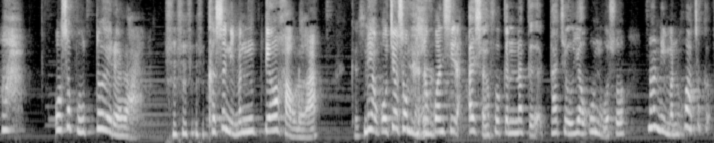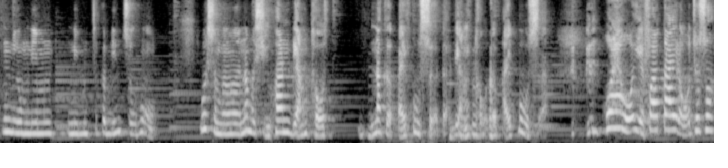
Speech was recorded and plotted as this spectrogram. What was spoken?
啊，我说不对了啦。可是你们雕好了啊，可是没有，我就说没有关系了。艾 神父跟那个他就要问我说：“那你们画这个，你你们你们这个民族哦，为什么那么喜欢两头那个白布蛇的两头的白布蛇？” 后来我也发呆了，我就说：“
